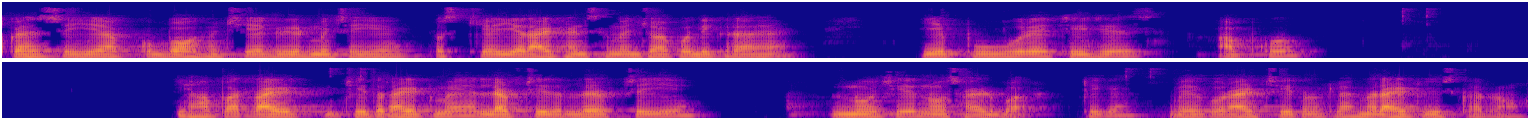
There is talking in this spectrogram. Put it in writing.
कैसे चाहिए आपको बॉक्स में चाहिए ग्रिड में चाहिए। उसके ये राइट हैंड से में जो आपको दिख रहा है, ये पूरे चीज़ें आपको यहाँ पर राइट चाहिए तो राइट में लेफ़्ट चाहिए तो लेफ़्ट चाहिए नो चाहिए नो साइड बार ठीक है? मेरे को राइट चाहिए तो फ़िलहाल मैं राइट यूज़ कर रहा हूँ।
